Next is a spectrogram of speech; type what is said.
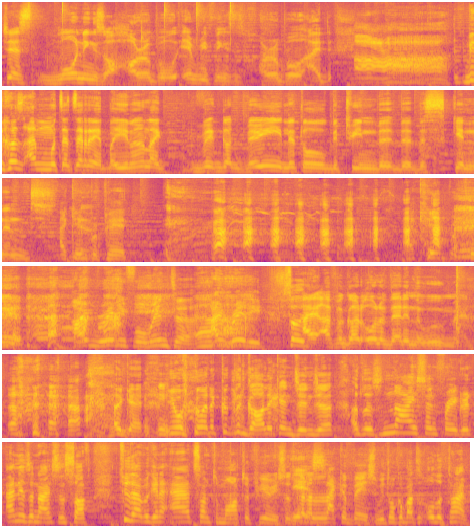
Just mornings are horrible. Everything is horrible. I, ah. because I'm but you know, like got very little between the, the, the skin and. I you came know. prepared. I came prepared. I'm ready for winter. I'm ready. So, I, I forgot all of that in the womb, man. okay, you want to cook the garlic and ginger until it's nice and fragrant, onions are nice and soft. To that, we're going to add some tomato puree. So it's got a Yes. lacquer base. We talk about this all the time.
